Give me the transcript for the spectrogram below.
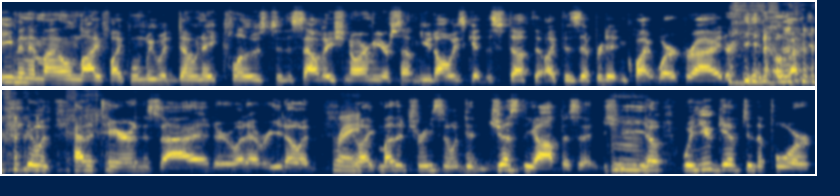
even in my own life, like when we would donate clothes to the Salvation Army or something, you'd always get the stuff that like the zipper didn't quite work right, or you know, like it was had a tear in the side or whatever, you know. And right. like Mother Teresa did just the opposite. Mm. You know, when you give to the poor,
